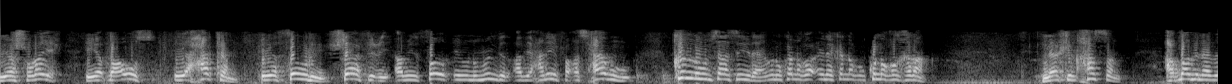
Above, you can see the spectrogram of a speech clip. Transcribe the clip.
iyo shurayx iyo daa'uus iyo xakam iyo thawri shaafici abi thawr ibnu mundir abi xaniifa asxaabuhu kulluhum saasay yidhaaheen inay ku noqon karaan laakiin xasan cada bin abi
